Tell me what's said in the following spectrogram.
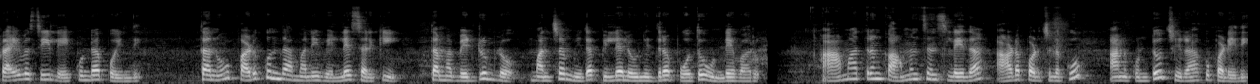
ప్రైవసీ లేకుండా పోయింది. తను పడుకుందామని వెళ్ళేసరికి తమ బెడ్రూమ్లో మంచం మీద పిల్లలు నిద్రపోతూ ఉండేవారు. ఆ మాత్రం కామన్ సెన్స్ లేదా ఆడపడుచులకు అనుకుంటూ చిరాకు పడేది.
